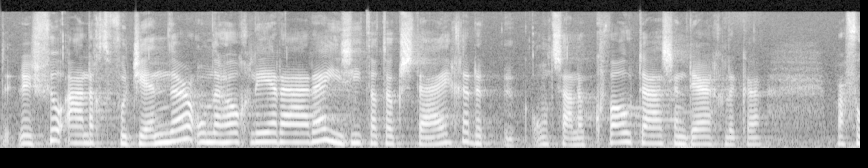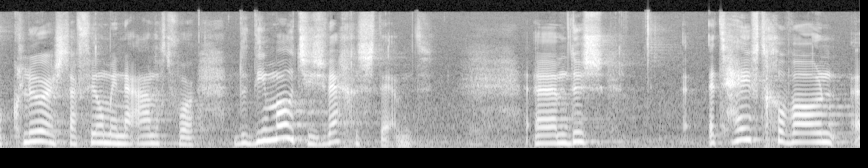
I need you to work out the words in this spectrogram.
er is veel aandacht voor gender onder hoogleraren. Je ziet dat ook stijgen. Er ontstaan ook quota's en dergelijke. Maar voor kleur is daar veel minder aandacht voor. Die motie is weggestemd. Um, dus het heeft gewoon uh,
